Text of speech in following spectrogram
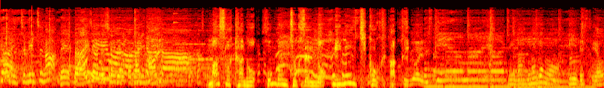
今日一日のデータ以上で終了となりましたまさかの本番直前の耳打ち告白2番目でもいいですよ。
